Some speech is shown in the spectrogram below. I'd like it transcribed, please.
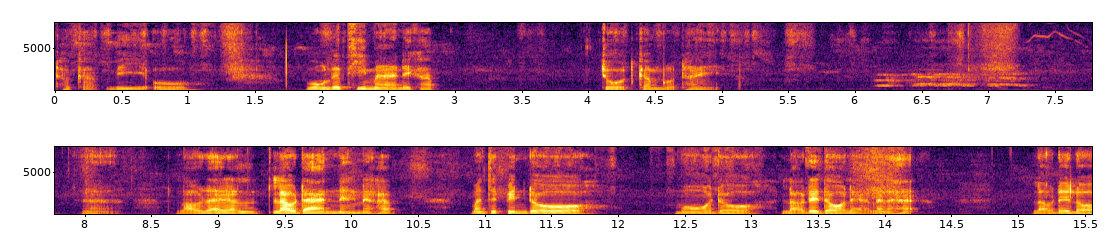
เท่ากับ BO วงเล็บที่มาเลยครับ โจทย์กำหนดให้ เราได้แล้วแล้วด้านหนึ่งนะครับ มันจะเป็นโดโมโด เราได้ดอแรกแล้วนะฮะ เราได้รอ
